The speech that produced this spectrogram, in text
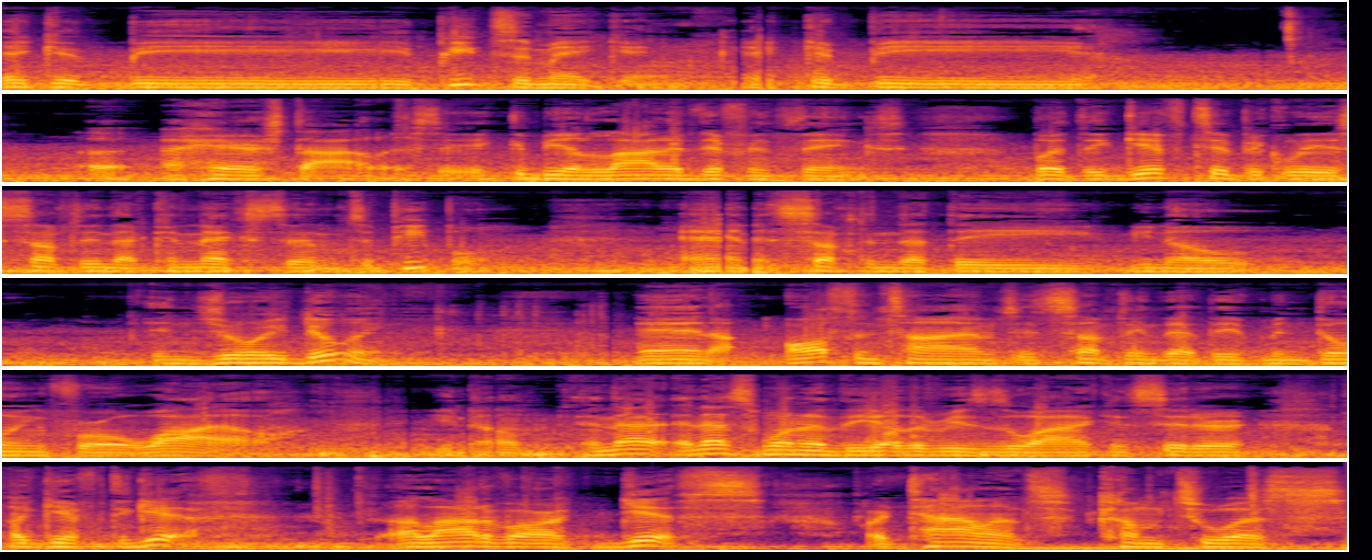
It could be pizza making. It could be a, a hairstylist. It could be a lot of different things. But the gift typically is something that connects them to people. And it's something that they, you know, enjoy doing. And oftentimes it's something that they've been doing for a while, you know, and that, and that's one of the other reasons why I consider a gift a gift. A lot of our gifts or talents come to us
